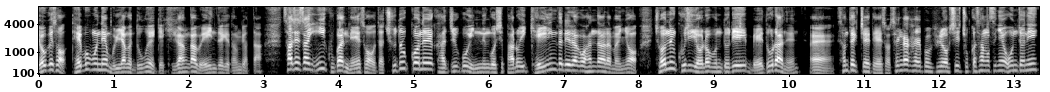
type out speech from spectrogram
여기서 대부분의 물량을 누구에게 기관과 외인들에게 넘겼다. 사실상 이 구간 내에서 자 주도권을 가지고 있는 것이 바로 이 개인들이라고 한다면요. 저는 굳이 여러분들이 매도라는 예, 선택지에 대해서 생각할 필요 없이 주가 상승에 온전히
